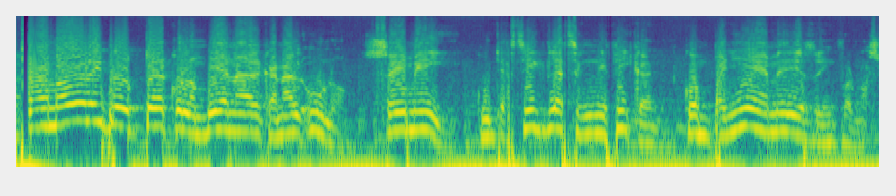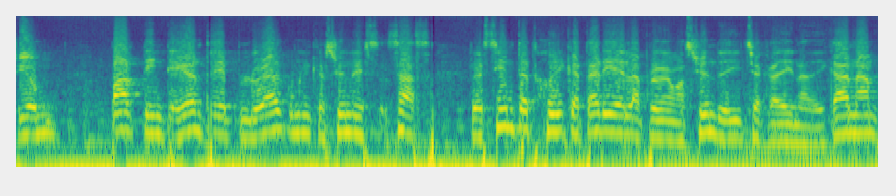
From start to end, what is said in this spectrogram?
La Programadora y productora colombiana del Canal 1, CMI, cuyas siglas significan Compañía de Medios de Información, parte integrante de Plural Comunicaciones SAS, reciente adjudicataria de la programación de dicha cadena de decana,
